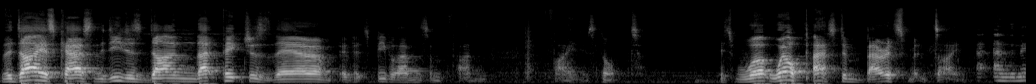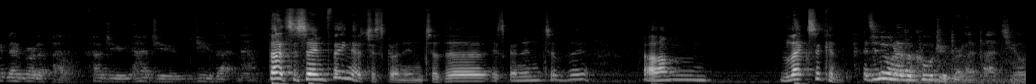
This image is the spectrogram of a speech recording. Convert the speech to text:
the die is cast, the deed is done, that picture's there. If it's people having some fun, fine. It's not, it's well, well past embarrassment time. And the nickname Brillo Pad, how do you how do you view that now? That's the same thing. That's just gone into the. It's gone into the um, lexicon. Has anyone ever called you Brillo Pad to your,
